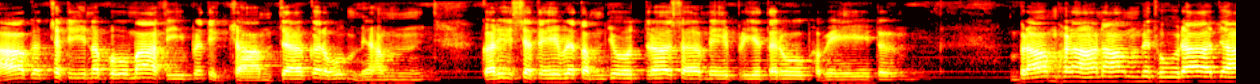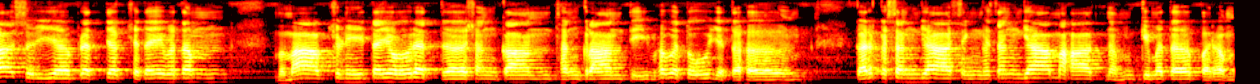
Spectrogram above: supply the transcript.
आगछति नभो मासी प्रतीक्षा च करोम्यहम करिष्यते व्रतम जोत्र स मे प्रियतरो भवेत। ब्राह्मणानां विधुराजा सूर्य प्रत्यक्ष दैवतम ममाक्षिणीतयोरत्र शङ्कान् संक्रांति भवतो यतः। कर्क संज्ञा सिंह संज्ञा महात्म किमत परम।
